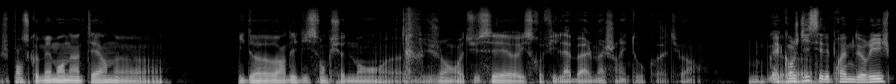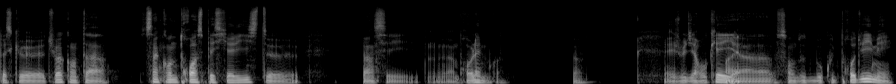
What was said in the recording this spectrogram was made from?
je pense que même en interne, euh, il doit y avoir des dysfonctionnements euh, du genre, tu sais, ils se refilent la balle, machin et tout, quoi, tu vois. Donc, Mais quand je dis c'est des problèmes de riches, parce que tu vois, quand tu as 53 spécialistes, c'est un problème. Quoi. Et je veux dire, ok, il y a sans doute beaucoup de produits, mais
